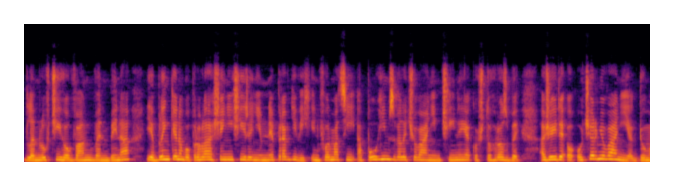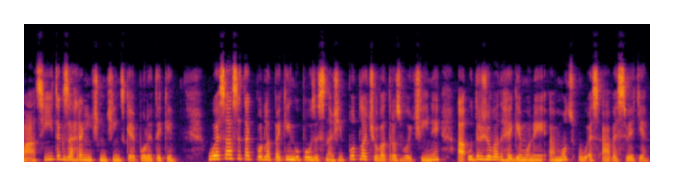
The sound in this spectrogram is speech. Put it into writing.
Dle mluvčího Wang Wenbina je Blinkenovo prohlášení šířením nepravdivých informací a pouhým zveličováním Číny jakožto hrozby a že jde o očerňování jak domácí, tak zahraniční čínské politiky. USA se tak podle Pekingu pouze snaží potlačovat rozvoj Číny a udržovat hegemonii a moc USA ve světě.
